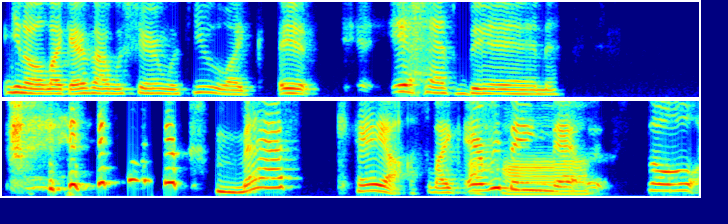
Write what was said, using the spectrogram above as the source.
you know, like as I was sharing with you, like it it has been mass chaos like everything uh-huh. that was so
